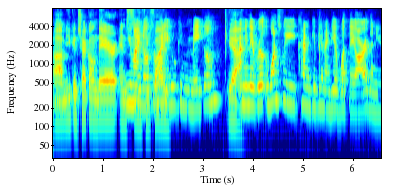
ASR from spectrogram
Um, you can check on there and Mm-hmm. You see might if know you somebody find. who can make them. Yeah. I mean, they real once we kind of give you an idea of what they are, then you,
